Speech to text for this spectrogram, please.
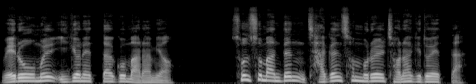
외로움을 이겨냈다고 말하며 손수 만든 작은 선물을 전하기도 했다.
